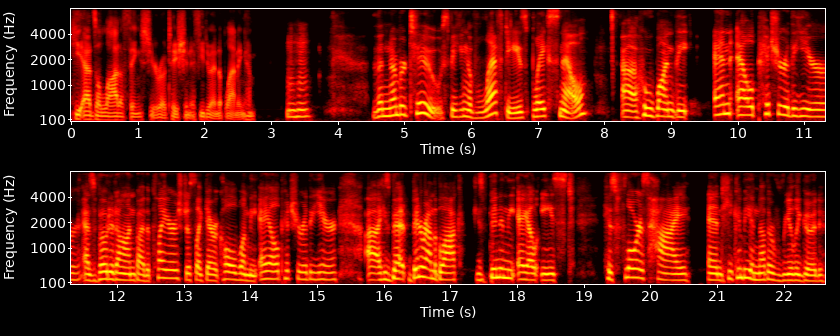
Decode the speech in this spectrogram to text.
he adds a lot of things to your rotation if you do end up landing him. Mm-hmm. The number two, speaking of lefties, Blake Snell, uh, who won the NL Pitcher of the Year as voted on by the players, just like Gerrit Cole won the AL Pitcher of the Year. Uh, he's been, been around the block. He's been in the AL East. His floor is high, and he can be another really good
